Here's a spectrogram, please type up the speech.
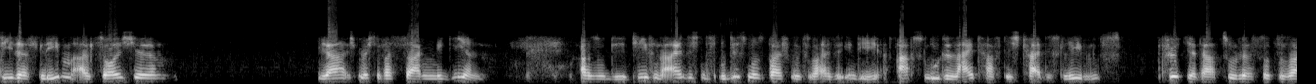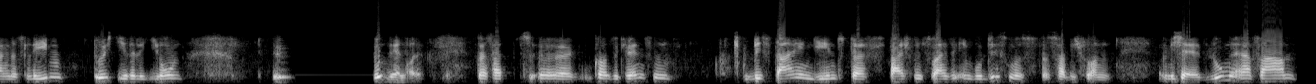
die das Leben als solche ja, ich möchte was sagen, negieren. Also die tiefen Einsichten des Buddhismus beispielsweise in die absolute Leidhaftigkeit des Lebens führt ja dazu, dass sozusagen das Leben durch die Religion. Das hat äh, Konsequenzen bis dahingehend, dass beispielsweise im Buddhismus, das habe ich von Michael Blume erfahren,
